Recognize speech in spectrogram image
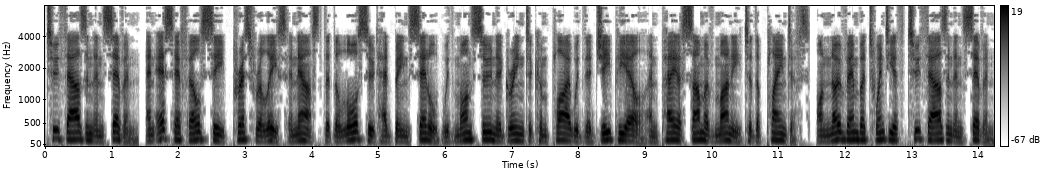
2007, an SFLC press release announced that the lawsuit had been settled with Monsoon agreeing to comply with the GPL and pay a sum of money to the plaintiffs. On November 20, 2007,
